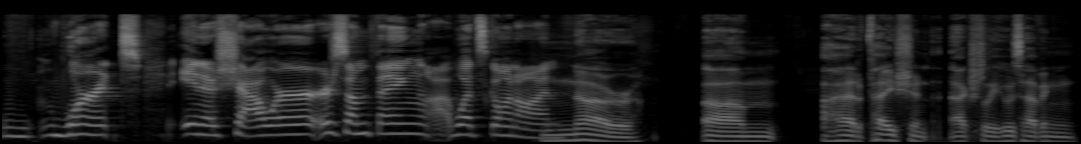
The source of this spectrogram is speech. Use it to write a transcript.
w- weren't in a shower or something? Uh, What's going on? No. Um, I had a patient actually who was having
